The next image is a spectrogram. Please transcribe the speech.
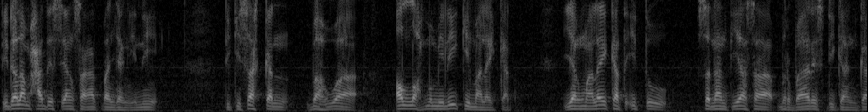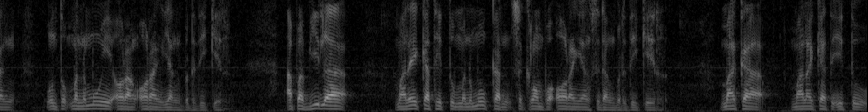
Di dalam hadis yang sangat panjang ini dikisahkan bahwa Allah memiliki malaikat yang malaikat itu senantiasa berbaris di ganggang untuk menemui orang-orang yang berzikir. Apabila malaikat itu menemukan sekelompok orang yang sedang berzikir, maka malaikat itu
